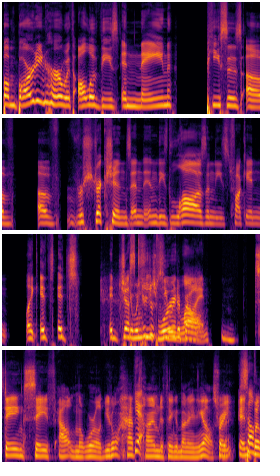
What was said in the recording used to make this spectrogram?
bombarding her with all of these inane pieces of of restrictions and and these laws and these fucking like it's it's it just Yeah, when you're just worried you in about line. staying safe out in the world you don't have Yeah. time to think about anything else right, Right. And- but, like, and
